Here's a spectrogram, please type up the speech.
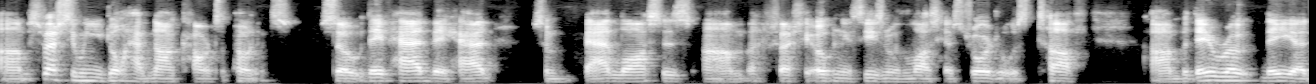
um, especially when you don't have non-conference opponents. So they've had they had some bad losses, um, especially opening the season with a loss against Georgia was tough. Um, but they wrote they uh,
